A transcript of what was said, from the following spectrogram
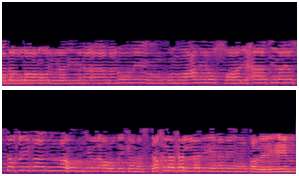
وعد الله الذين آمنوا منكم وعملوا الصالحات ليستخلفنهم في الأرض كما استخلف الذين من قبلهم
